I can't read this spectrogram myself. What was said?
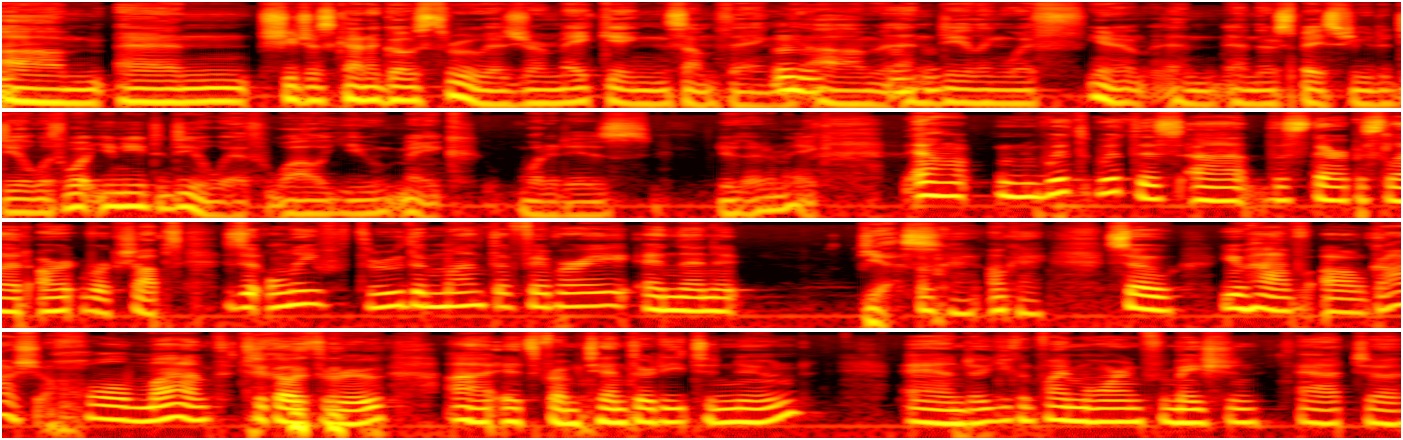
um, and she just kind of goes through as you're making something um, and dealing with you know and, and there's space for you to deal with what you need to deal with while you make what it is you're there to make. Um, with with this uh, this therapist led art workshops, is it only through the month of February and then it yes. Okay, okay. So you have, oh gosh, a whole month to go through. uh, it's from 10:30 to noon, and uh, you can find more information at uh,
